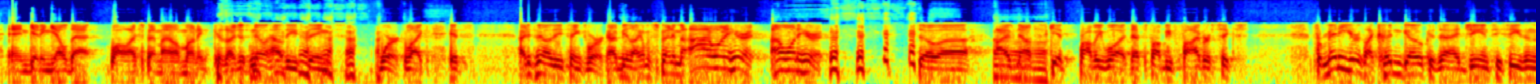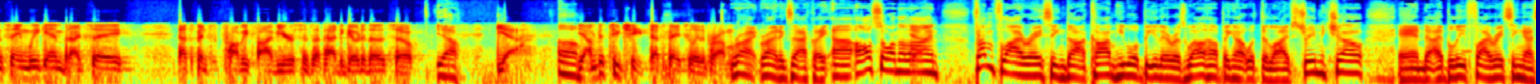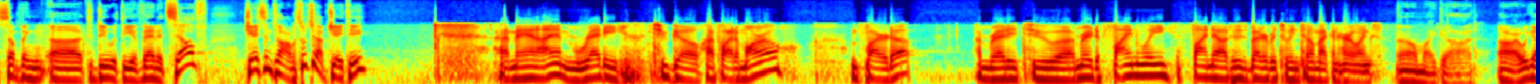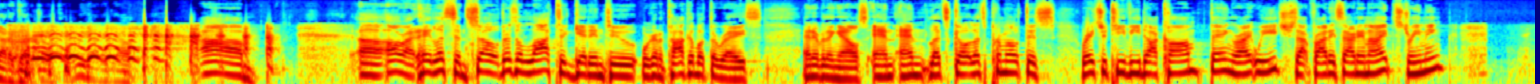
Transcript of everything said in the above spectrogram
and getting yelled at while I spend my own money. Because I just know how these things work. Like it's. I just know how these things work. I'd be like, I'm spending my. I don't want to hear it. I don't want to hear it. so uh, I've now skipped probably what? That's probably five or six. For many years, I couldn't go because I had GNCCs in the same weekend. But I'd say that's been probably five years since I've had to go to those. So Yeah. yeah, yeah, I'm just too cheap. That's basically the problem. Right, right, exactly. Uh, also on the Yeah. line from flyracing.com, he will be there as well, helping out with the live streaming show. And I believe Fly Racing has something uh, to do with the event itself. Jason Thomas, what's up, JT? Uh, man, I am ready to go. I fly tomorrow. I'm fired up. I'm ready to. Uh, I'm ready to finally find out who's better between Tomac and Herlings. Oh my God! All right, we gotta go. we gotta go. Um, Uh, all right. Hey, listen. So there's a lot to get into. We're going to talk about the race and everything else, and and let's go. Let's promote this RacerTV.com thing, right? We each Friday, Saturday night streaming.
